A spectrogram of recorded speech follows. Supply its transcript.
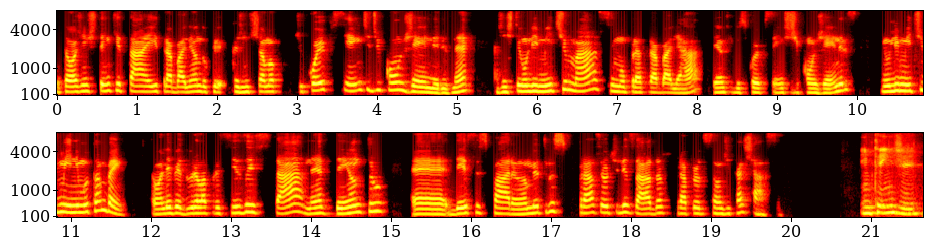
Então, a gente tem que estar tá aí trabalhando o que a gente chama de coeficiente de congêneres, né? A gente tem um limite máximo para trabalhar dentro dos coeficientes de congêneres e um limite mínimo também. Então, a levedura ela precisa estar né, dentro é, desses parâmetros para ser utilizada para a produção de cachaça. Entendi.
